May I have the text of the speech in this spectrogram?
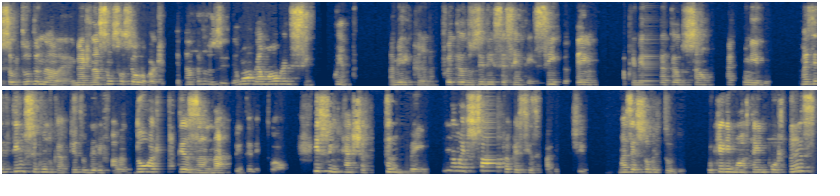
sobretudo na imaginação sociológica, que está traduzido. É uma, é uma obra de 50, americana. Foi traduzida em 65, eu tenho a primeira tradução aqui comigo. Mas ele tem um segundo capítulo onde ele fala do artesanato intelectual. Isso encaixa também, não é só para pesquisa qualitativa, mas é sobretudo, porque ele mostra a importância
